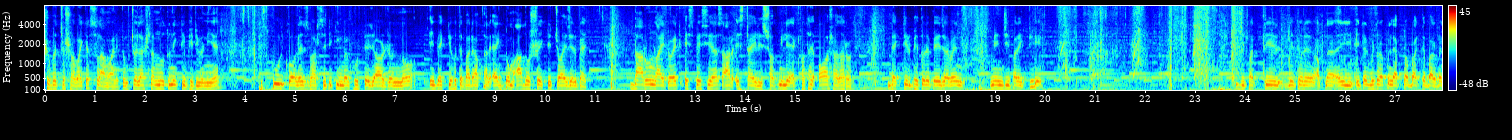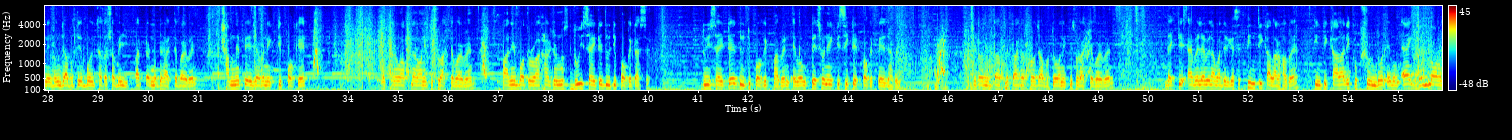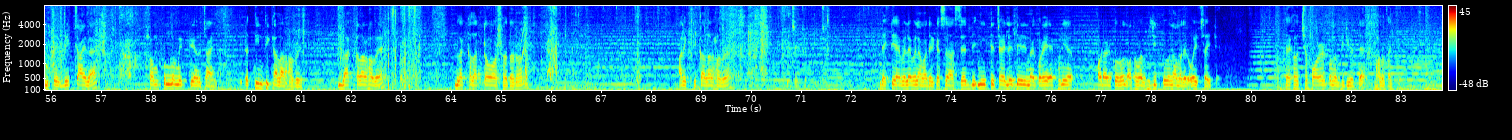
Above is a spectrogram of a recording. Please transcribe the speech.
শুভেচ্ছা সবাইকে, আসসালামু আলাইকুম। চলে আসলাম নতুন একটি ভিডিও নিয়ে। স্কুল, কলেজ, ভার্সিটি কিংবা ঘুরতে যাওয়ার জন্য এই ব্যাগটি হতে পারে আপনার একদম আদর্শ একটি চয়েজের ব্যাগ। দারুণ লাইট ওয়েট স্পেসিয়াস আর স্টাইলিশ সব মিলে এক কথায় অসাধারণ। ব্যাগটির ভেতরে পেয়ে যাবেন মেন জিপার একটি জিপারটির ভেতরে আপনার এই, এটার ভিতরে আপনি ল্যাপটপ রাখতে পারবেন এবং যাবতীয় বই খাতা সব এই পার্টটার মধ্যে রাখতে পারবেন। সামনে পেয়ে যাবেন একটি পকেট এখানেও আপনার অনেক কিছু রাখতে পারবেন। পানির বোতল রাখার জন্য দুই সাইডে দুইটি পকেট আছে। দুই সাইডে দুইটি পকেট পাবেন এবং পেছনে একটি সিক্রেট পকেট পেয়ে যাবেন। সেটার মধ্যে আপনি টাকা সহ যাবতীয় অনেক কিছু রাখতে পারবেন। ব্যাগটি অ্যাভেলেবেল আমাদের কাছে তিনটি কালার হবে। তিনটি কালারই খুব সুন্দর এবং একদম নরম ফেব্রিক চায় না সম্পূর্ণ মেটেরিয়াল চায় না এটা তিনটি কালার হবে। ব্ল্যাক কালার হবে। ব্ল্যাক কালারটাও অসাধারণ। আরেকটি কালার হবে। ব্যাগটি অ্যাভেলেবেল আমাদের কাছে আছে। নিতে চাইলে দেরি না করে এখনই অর্ডার করুন অথবা ভিজিট করুন আমাদের ওয়েবসাইটে দেখা হচ্ছে পরের কোনো ভিডিওতে। ভালো থাকবেন।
